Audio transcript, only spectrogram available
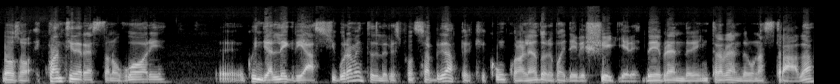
non lo so, e quanti ne restano fuori? Eh, quindi Allegri ha sicuramente delle responsabilità perché comunque un allenatore poi deve scegliere, deve prendere, intraprendere una strada.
